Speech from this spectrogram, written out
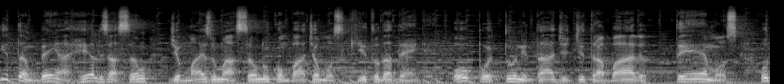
e também a realização de mais uma ação no combate ao mosquito da dengue. Oportunidade de trabalho temos. O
